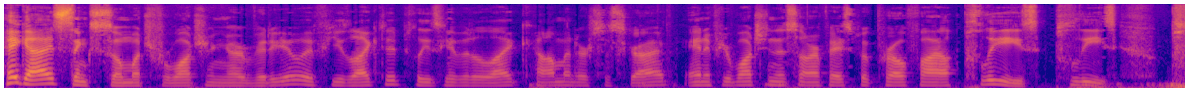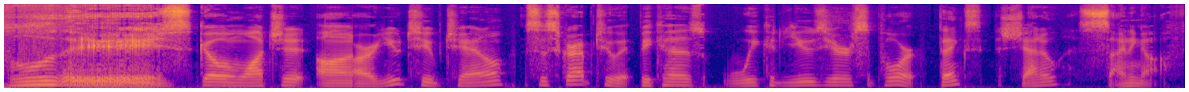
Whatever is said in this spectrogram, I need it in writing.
Hey guys, thanks so much for watching our video. If you liked it, please give it a like, comment, or subscribe. And if you're watching this on our Facebook profile, please, please, please go and watch it on our YouTube channel. Subscribe to it because we could use your support. Thanks, Shadow signing off.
